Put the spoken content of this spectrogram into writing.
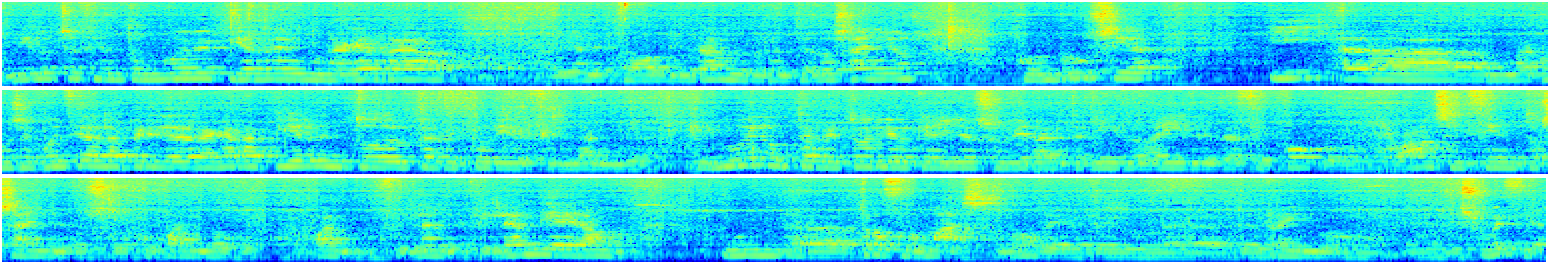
En 1809 pierden una guerra habían estado librando durante dos años con Rusia y ah, a consecuencia de la pérdida de la guerra pierden todo el territorio de Finlandia, que no era un territorio que ellos hubieran tenido ahí desde hace poco, llevaban 600 años ocupando, Finlandia. Finlandia era un, ah, trozo más del, reino eh, de Suecia.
